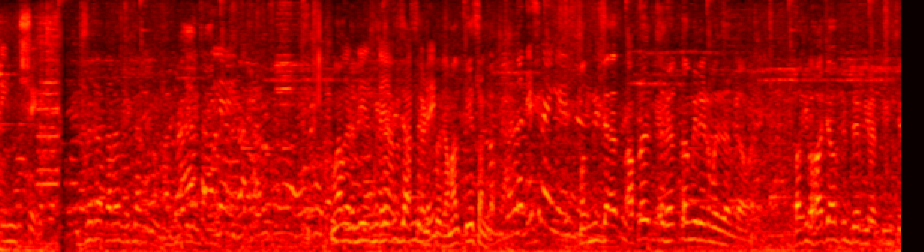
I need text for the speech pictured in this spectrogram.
तीनशे. गर्दी असते आमच्याकडे. मला ते सांगा. मग मी जा- आपलं रेट कमी रेटमध्ये जात आम्हाला बाकी भावाच्या बाबतीत देत गेला तीनशे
